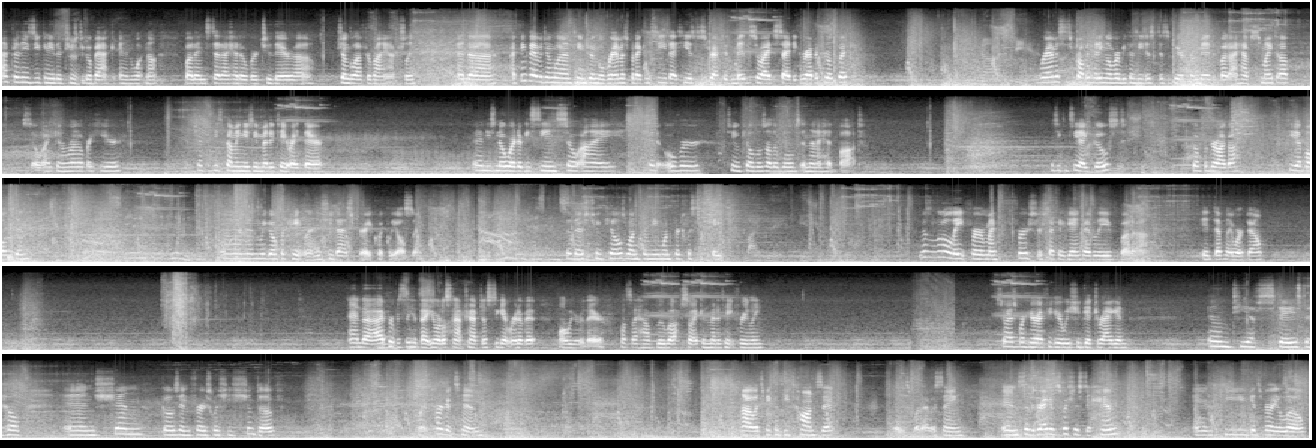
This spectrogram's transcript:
After these, you can either choose to go back and whatnot, but instead I head over to their uh, jungle after buying, actually. And uh, I think they have a jungler on Team Jungle Rammus, but I can see that he is distracted mid, so I decide to grab it real quick. Rammus is probably heading over because he just disappeared from mid, but I have Smite up, so I can run over here. Check if he's coming using Meditate right there. And he's nowhere to be seen, so I head over to kill those other wolves, and then I head bot. As you can see, I Ghost, go for Gragas, TF Alton, and then we go for Caitlyn, and she dies very quickly also. So there's two kills, one for me, one for Twisted Fate. It was a little late for my first or second gank, I believe, but uh, it definitely worked out. And uh, I purposely hit that Yordle Snap Trap just to get rid of it while we were there. Plus I have blue buff so I can meditate freely. So as we're here, I figure we should get Dragon. And TF stays to help. And Shen goes in first, which he shouldn't have. Or it targets him. Oh, it's because he taunts it, is what I was saying. And so the dragon switches to him, and he gets very low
